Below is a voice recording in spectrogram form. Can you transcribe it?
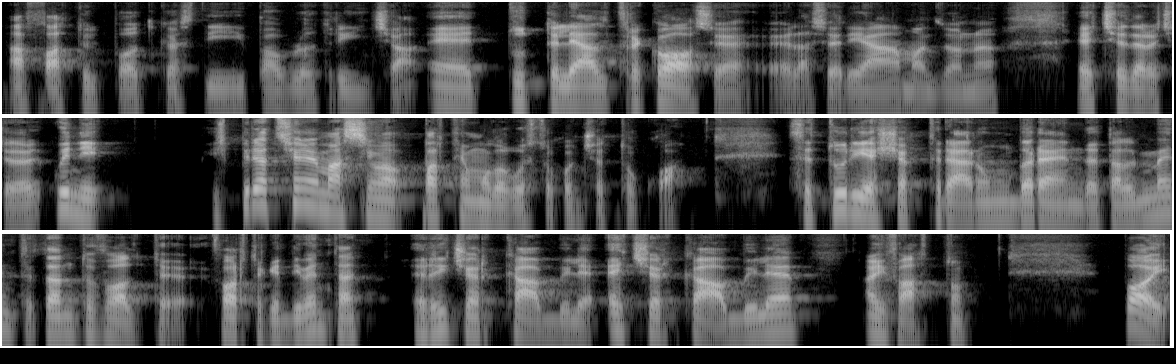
ha fatto il podcast di Paolo Trincia e tutte le altre cose, eh, la serie Amazon, eccetera, eccetera. Quindi Ispirazione massima, partiamo da questo concetto qua. Se tu riesci a creare un brand talmente tanto forte, forte che diventa ricercabile e cercabile, hai fatto. Poi,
